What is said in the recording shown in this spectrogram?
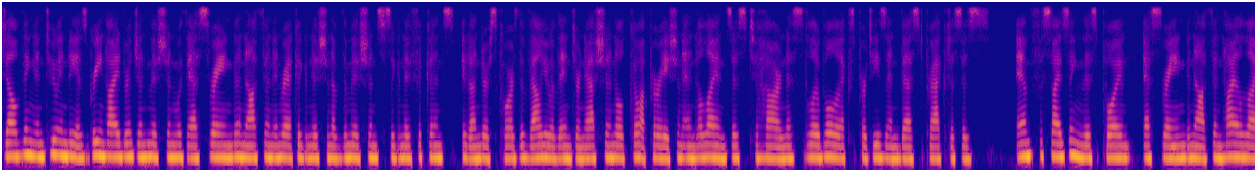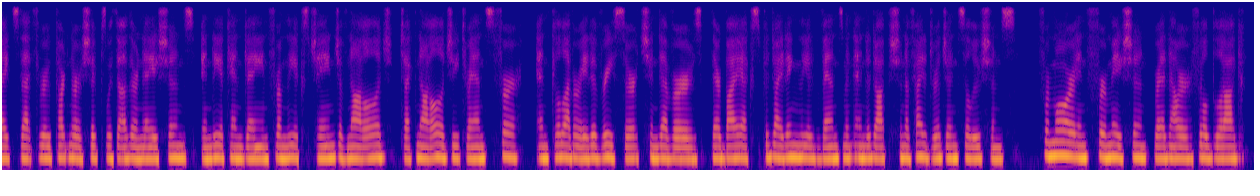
Delving into India's green hydrogen mission with S. Ranganathan in recognition of the mission's significance, it underscores the value of international cooperation and alliances to harness global expertise and best practices. Emphasizing this point, S. Ranganathan highlights that through partnerships with other nations, India can gain from the exchange of knowledge, technology transfer, and collaborative research endeavors, thereby expediting the advancement and adoption of hydrogen solutions. For more information, read our full blog.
